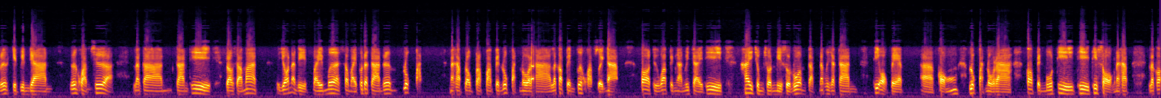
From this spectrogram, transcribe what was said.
เรื่องจิตวิญญาณ เรื่องความเชื่อ และการการที่เราสามารถย้อนอดีตไปเมื่อสมัยพุทธกาลเรื่องลูกปัดนะครับ เราปรับมามเป็นลูกปัดโนรา แล้วก็เป็นเพื่อความสวยงาม ก็ถือว่าเป็นงานวิจัยที่ให้ชุมชนมีส่วนร่วมกับนักวิชาการที่ออกแบบ อของลูกปัดโนรา ก็เป็นบูธที่ที่ที่สองนะครับ แล้วก็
